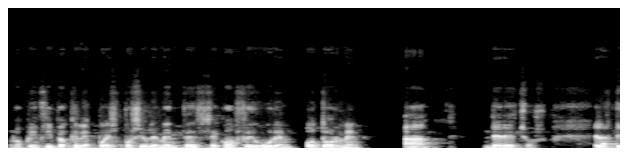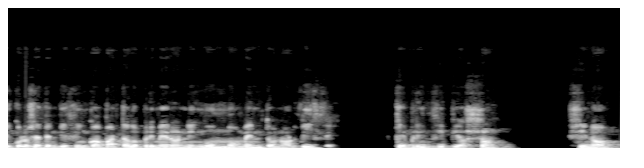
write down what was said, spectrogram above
unos principios que después posiblemente se configuren o tornen a derechos. El artículo 75, apartado primero, en ningún momento nos dice qué principios son, sino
